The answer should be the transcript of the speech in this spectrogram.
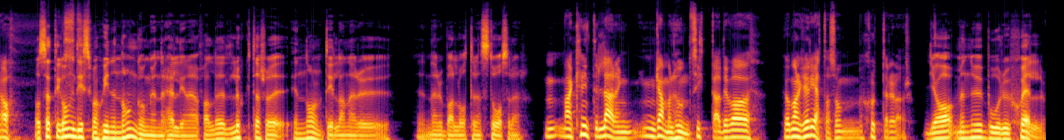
Ja, Och sätt igång diskmaskinen någon gång under helgen i alla fall. Det luktar så enormt illa när du, när du bara låter den stå sådär. man kan inte lära en, en gammal hund sitta. Det var, det var Margareta som skötte det där. Ja, men nu bor du själv.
